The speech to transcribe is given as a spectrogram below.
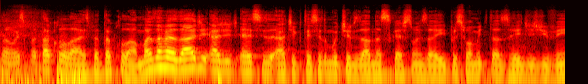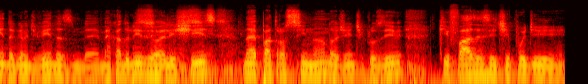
Não, espetacular, espetacular. Mas na verdade, a gente- esse artigo tem sido muito utilizado nessas questões aí, principalmente das redes de venda, grande vendas, eh, Mercado Livre, Sim, OLX, sim, sim. né, patrocinando a gente, inclusive, que faz esse tipo de,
